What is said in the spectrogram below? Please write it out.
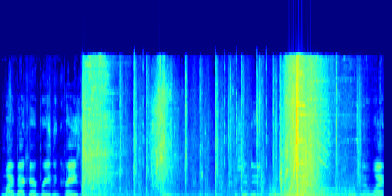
Somebody back here breathing crazy. Should do. You know what?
